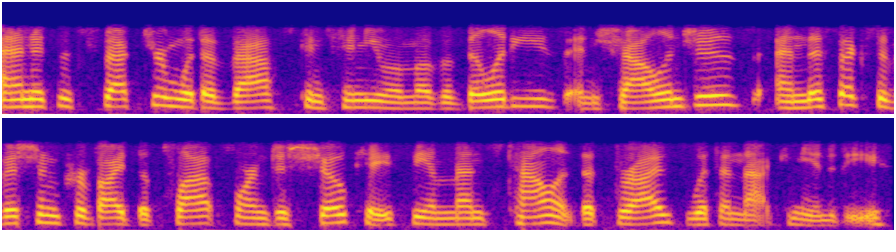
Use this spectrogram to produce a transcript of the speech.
And it's a spectrum with a vast continuum of abilities and challenges. And this exhibition provides a platform to showcase the immense talent that thrives within that community.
